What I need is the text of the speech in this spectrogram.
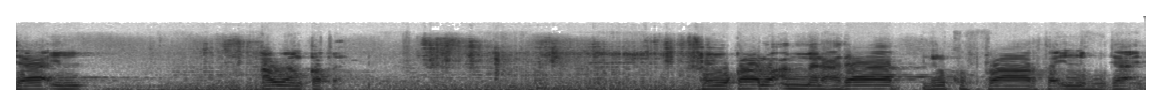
دائم أو ينقطع؟ فيقال أما العذاب للكفار فإنه دائم.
